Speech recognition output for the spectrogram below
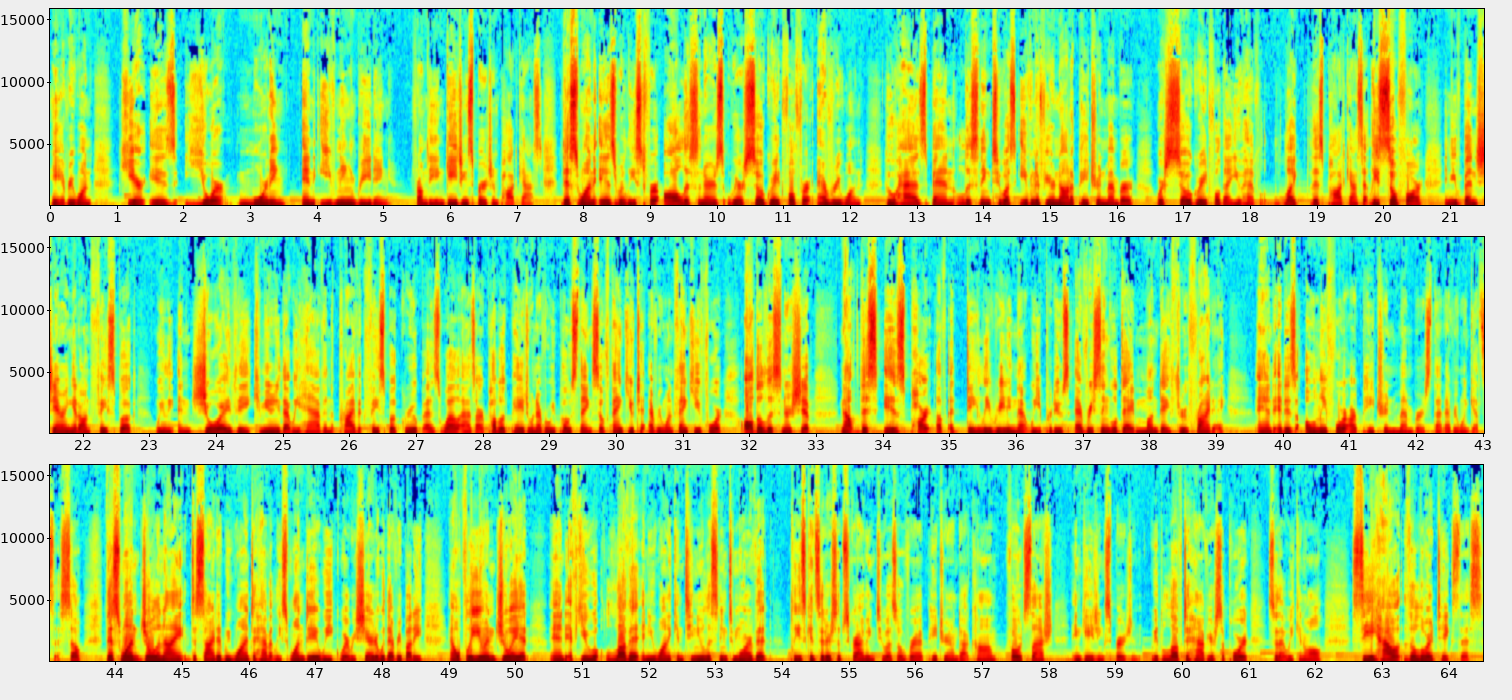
Hey everyone, here is your morning and evening reading from the Engaging Spurgeon podcast. This one is released for all listeners. We're so grateful for everyone who has been listening to us, even if you're not a patron member. We're so grateful that you have liked this podcast, at least so far, and you've been sharing it on Facebook we enjoy the community that we have in the private Facebook group as well as our public page whenever we post things. So, thank you to everyone. Thank you for all the listenership. Now, this is part of a daily reading that we produce every single day, Monday through Friday and it is only for our patron members that everyone gets this. So, this one, Joel and I decided we wanted to have at least one day a week where we shared it with everybody, and hopefully you enjoy it. And if you love it and you want to continue listening to more of it, please consider subscribing to us over at patreon.com forward slash engaging Spurgeon. We'd love to have your support so that we can all see how the Lord takes this.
